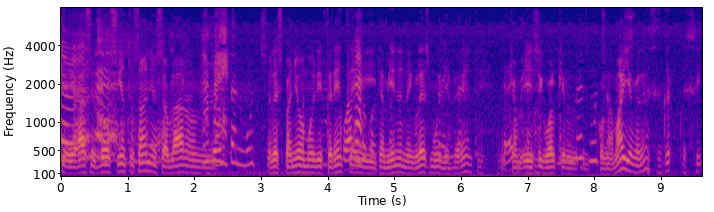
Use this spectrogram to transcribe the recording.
que hace 200 años hablaron el español muy diferente y también en inglés muy diferente. Es igual que el- con la maya, ¿verdad? seguro que sí.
